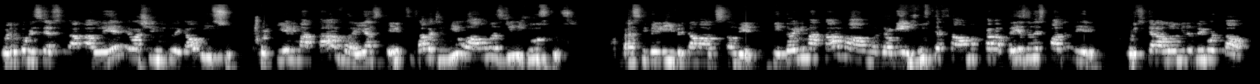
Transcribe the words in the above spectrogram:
Quando eu comecei a, a, ler, eu achei muito legal isso porque ele matava e as, ele precisava de mil almas de injustos para se ver livre da maldição dele. Então ele matava a alma de alguém injusto e essa alma ficava presa na espada dele. Por isso que era a lâmina do imortal.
